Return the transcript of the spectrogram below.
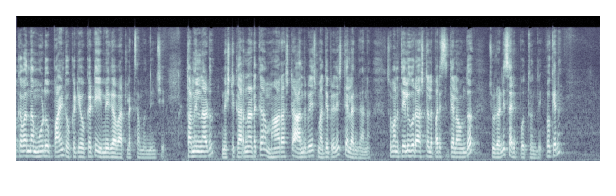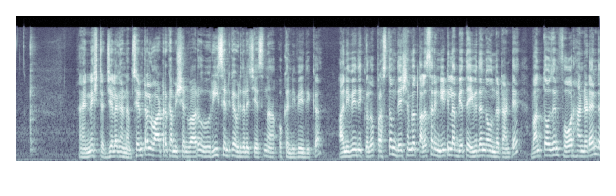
ఒక వంద మూడు పాయింట్ ఒకటి ఒకటి మెగావాట్లకు సంబంధించి. తమిళనాడు నెక్స్ట్ కర్ణాటక మహారాష్ట్ర ఆంధ్రప్రదేశ్ మధ్యప్రదేశ్ తెలంగాణ. సో మన తెలుగు రాష్ట్రాల పరిస్థితి ఎలా ఉందో చూడండి సరిపోతుంది. ఓకేనా? అండ్ నెక్స్ట్ జలగండం. సెంట్రల్ వాటర్ కమిషన్ వారు రీసెంట్గా విడుదల చేసిన ఒక నివేదిక. ఆ నివేదికలో ప్రస్తుతం దేశంలో తలసరి నీటి లభ్యత ఏ విధంగా ఉందట అంటే one thousand four hundred and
